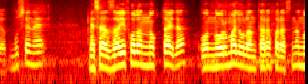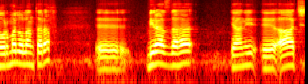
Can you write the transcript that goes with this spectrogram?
Ya bu sene mesela zayıf olan noktayla o normal olan taraf arasında normal olan taraf e, biraz daha yani e, ağaç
